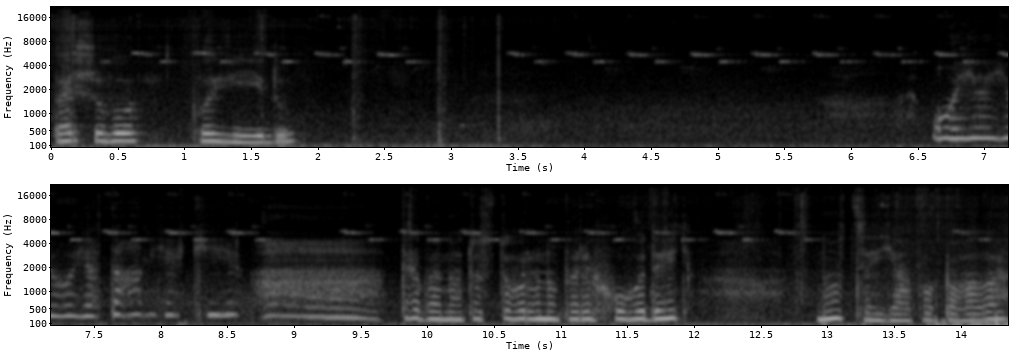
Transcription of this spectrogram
першого ковіду. Ой-ой-ой, а там які. А, треба на ту сторону переходити. Ну, це я попала.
